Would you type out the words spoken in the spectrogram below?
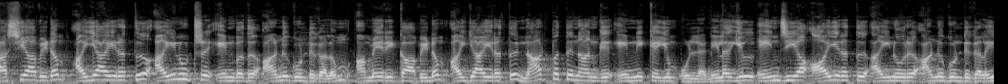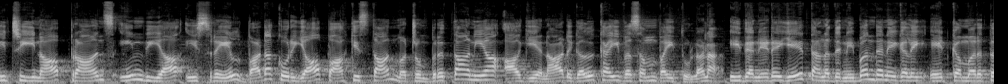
ரஷ்யாவிடம் ஐயாயிரத்து ஐநூற்று எண்பது அணுகுண்டுகளும் அமெரிக்காவிடம் ஐயாயிரத்து நாற்பத்தி நான்கு எண்ணிக்கையும் உள்ள நிலையில் எஞ்சிய ஆயிரத்து ஐநூறு அணுகுண்டுகளை சீனா பிரான்ஸ் இந்தியா இஸ்ரேல் பகுதியில் வடகொரியா பாகிஸ்தான் மற்றும் பிரித்தானியா ஆகிய நாடுகள் கைவசம் வைத்துள்ளன. இதனிடையே தனது நிபந்தனைகளை ஏற்க மறுத்த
